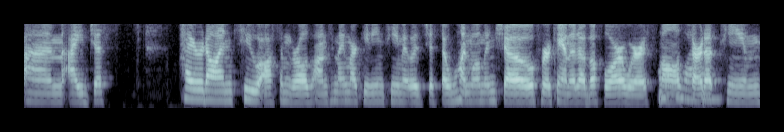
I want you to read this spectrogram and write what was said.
Um, I just hired on two awesome girls onto my marketing team. It was just a one woman show for Canada before. We're a small wow. startup team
